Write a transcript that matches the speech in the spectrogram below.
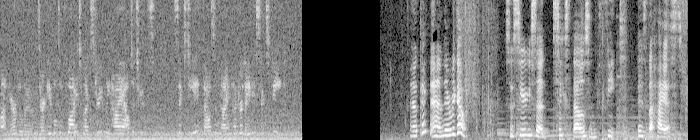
Hot air balloons are able to fly to extremely high altitudes, 68,986 feet. Okay, and there we go. So Siri said 6,000 feet is the highest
